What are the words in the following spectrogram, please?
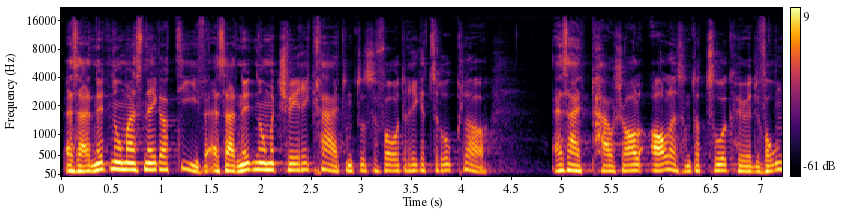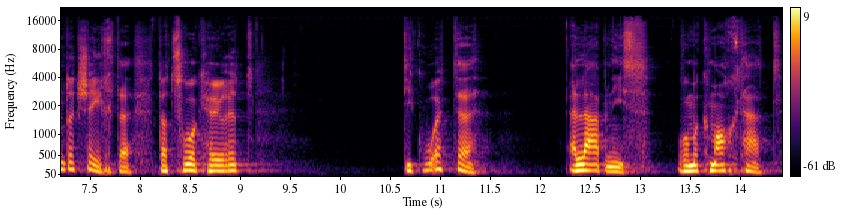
Er sagt nicht nur das Negative, er sagt nicht nur die Schwierigkeit und die Herausforderungen zurücklassen. Er sagt pauschal alles und dazu gehören Wundergeschichten, dazu gehören die guten Erlebnisse, die man gemacht hat,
